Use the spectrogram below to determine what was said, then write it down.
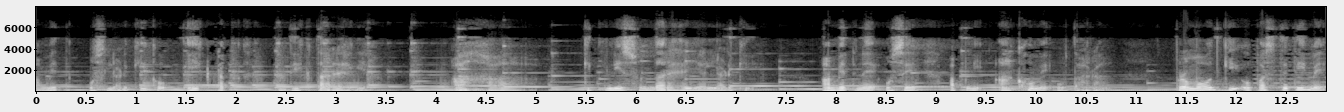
अमित उस लड़की को एक टक देखता रह गया। आहा, कितनी सुंदर है यह लड़की। अमित ने उसे अपनी आँखों में उतारा। प्रमोद की उपस्थिति में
